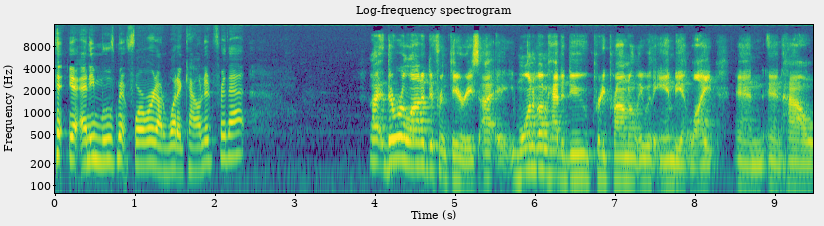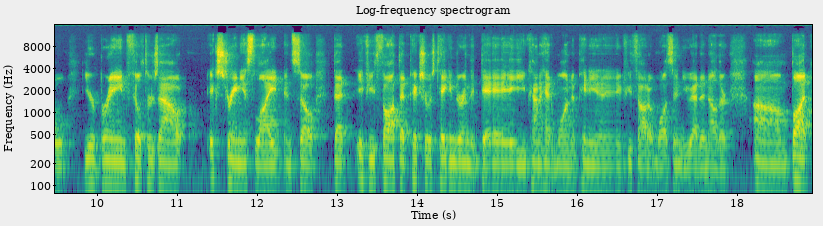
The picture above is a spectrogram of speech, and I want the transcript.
any movement forward on what accounted for that? Uh, there were a lot of different theories. I, one of them had to do pretty prominently with ambient light and and how your brain filters out extraneous light. And so that if you thought that picture was taken during the day you kind of had one opinion and if you thought it wasn't you had another. Um, but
